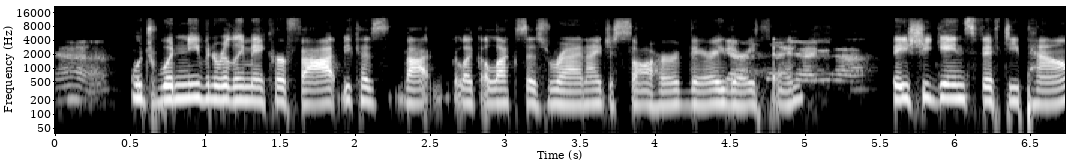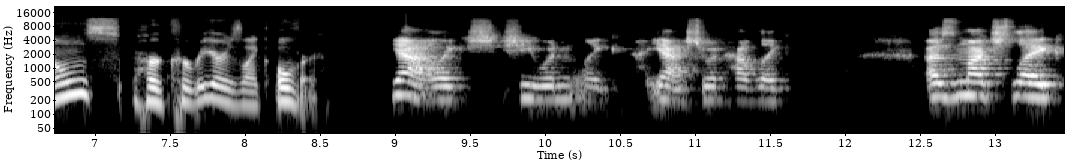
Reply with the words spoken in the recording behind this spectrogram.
yeah which wouldn't even really make her fat because that like Alexis Ren, I just saw her very, yeah, very thin. Yeah, yeah. Say she gains 50 pounds, her career is like over. yeah like she wouldn't like yeah she wouldn't have like as much like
